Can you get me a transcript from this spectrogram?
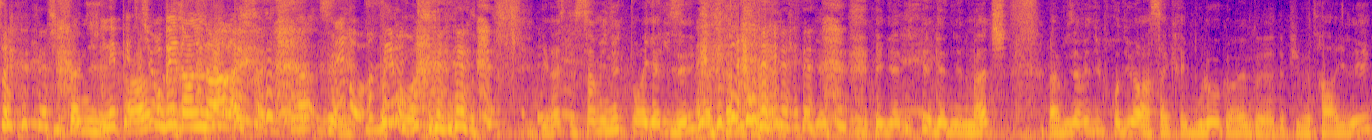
Tiffany. On est perturbé dans le Nord. zéro. zéro. Il reste 5 minutes pour égaliser et, gagner, le match. Euh, vous avez dû produire un sacré boulot quand même depuis votre arrivée.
